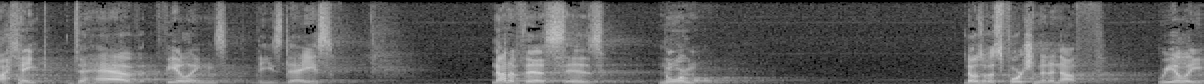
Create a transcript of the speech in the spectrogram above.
I think, to have feelings these days. None of this is normal. Those of us fortunate enough, really,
